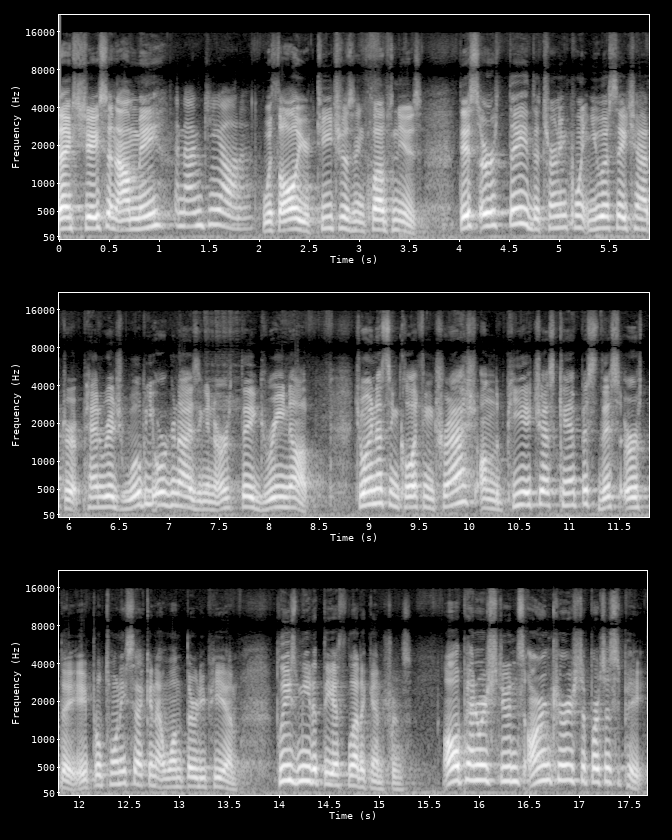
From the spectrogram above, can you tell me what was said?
Thanks, Jayson. I'm me. And I'm Gianna. With all your teachers and clubs news. This Earth Day, the Turning Point USA chapter at Pennridge will be organizing an Earth Day Green Up. Join us in collecting trash on the PHS campus this Earth Day, April 22nd at 1:30 p.m. Please meet at the athletic entrance. All Pennridge students are encouraged to participate.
